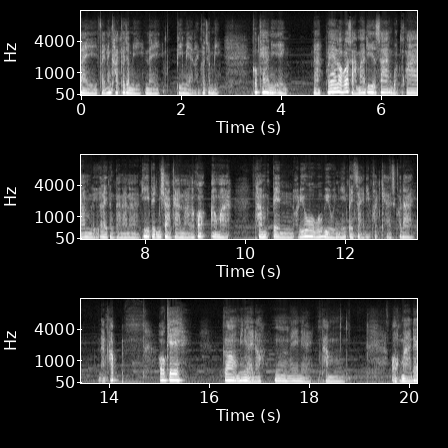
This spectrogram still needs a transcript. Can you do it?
ใน Final Cut ก็จะมีใน Premiere นะก็จะมี ก็แค่นี้เองนะเพราะฉะนั้นเราก็สามารถที่จะสร้างบทความหรืออะไรต่างๆนานาที่เป็นวิชาการมา แล้วก็เอามาทำเป็น audio overview อย่างนี้ไปใส่ในพอดแคสต์ก็ได้นะครับ โอเค ก็ไม่เหนื่อยเนาะไม่เหนื่อยทำ ออกมาได้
